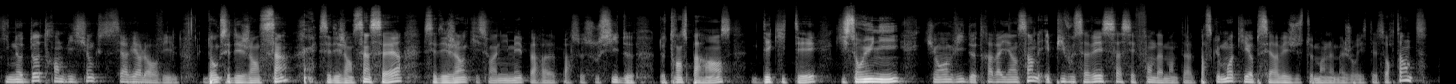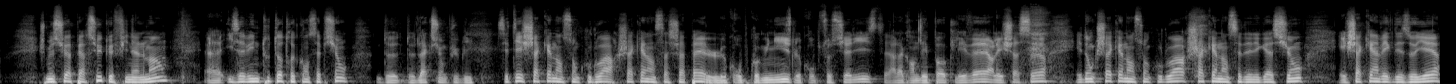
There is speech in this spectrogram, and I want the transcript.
qui n'ont d'autre ambition que de servir leur ville. Donc c'est des gens sains, c'est des gens sincères, c'est des gens qui sont animés par, euh, par ce souci de, de transparence, d'équité, qui sont unis, qui ont envie de travailler ensemble. Et puis vous savez, ça c'est fondamental. Parce que moi qui ai observé justement la majorité sortante, je me suis aperçu que finalement, euh, ils avaient une toute autre conception de, l'action publique. C'était chacun dans son couloir, chacun dans sa chapelle, le groupe communiste, le groupe socialiste, à la grande époque, les Verts, les chasseurs, et donc chacun dans son couloir, chacun dans ses délégations, et chacun avec des œillères,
